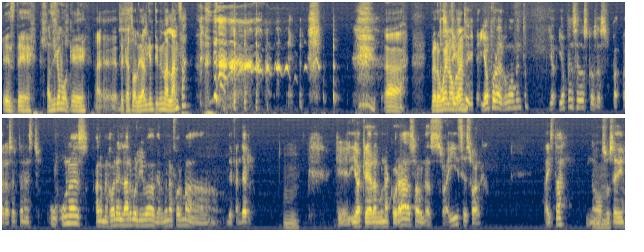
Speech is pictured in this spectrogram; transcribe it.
Este, así como que eh, de casualidad alguien tiene una lanza. Ah, pero bueno, yo por algún momento, yo, yo pensé dos cosas para serte honesto. Una es, a lo mejor el árbol iba de alguna forma a defenderlo. Mm. Que iba a crear alguna coraza o las raíces o algo. Ahí está, no mm. sucedió.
